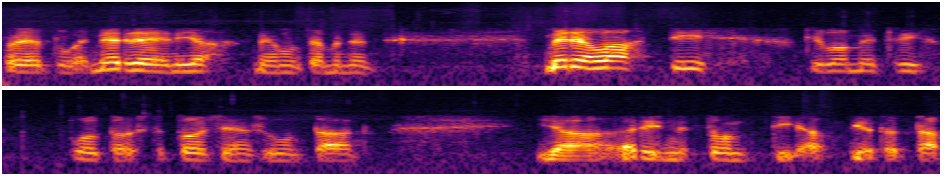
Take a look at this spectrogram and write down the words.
raja tulee mereen. Ja meillä on tämmöinen merenlahti, kilometri puolitoista toiseen suuntaan ja rinnetontti. Ja, ja tota,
